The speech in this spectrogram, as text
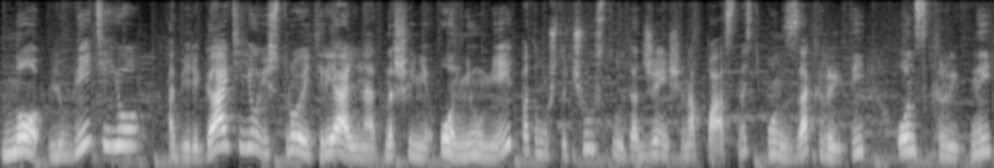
но любить ее оберегать ее и строить реальные отношения он не умеет, потому что чувствует от женщин опасность, он закрытый, он скрытный,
